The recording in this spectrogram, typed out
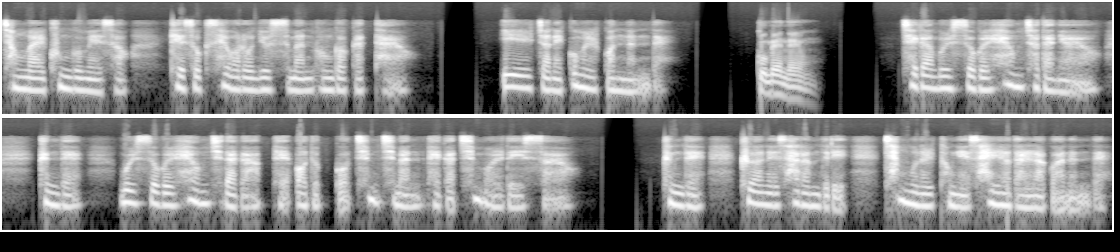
정말 궁금해서 계속 세월호 뉴스만 본 것 같아요. 2일 전에 꿈을 꿨는데, 꿈의 내용. 제가 물속을 헤엄쳐 다녀요. 근데 물속을 헤엄치다가 앞에 어둡고 침침한 배가 침몰돼 있어요. 근데 그 안에 사람들이 창문을 통해 살려달라고 하는데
